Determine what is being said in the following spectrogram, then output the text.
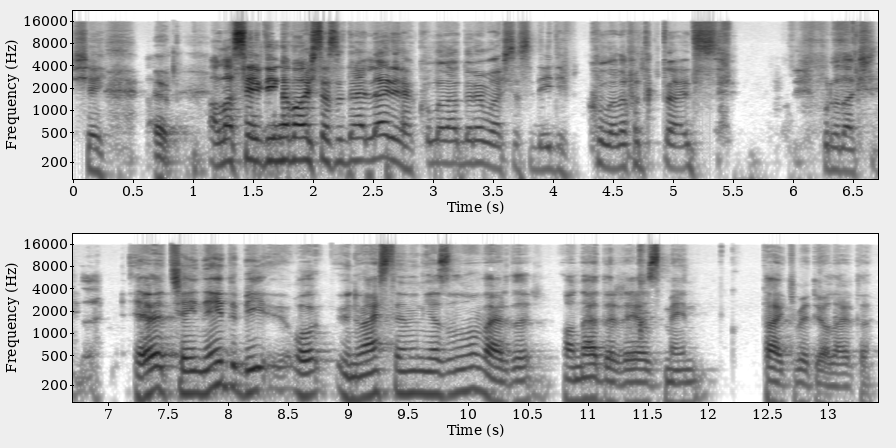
şey evet. Allah sevdiğine başlasın derler ya kullananlara başlasın neydi kullanamadık da aynısı production'da. Evet şey neydi bir o üniversitenin yazılımı vardı. Onlar da Rails main takip ediyorlardı.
